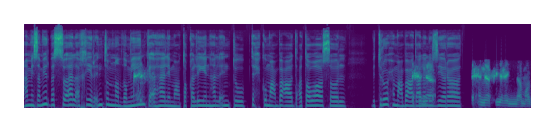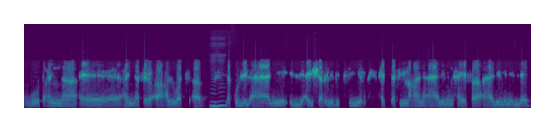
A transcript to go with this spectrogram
عمي سمير بس سؤال أخير. أنتم منظمين كأهالي معتقلين؟ هل أنتم بتحكوا مع بعض على تواصل؟ بتروحوا مع بعض على الزيارات إحنا في عنا مزبوط عنا آه عنا فرقة على الواتساب مه. لكل الأهالي اللي أي شغلة بتصير حتى في معانا أهالي من حيفا أهالي من اللد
